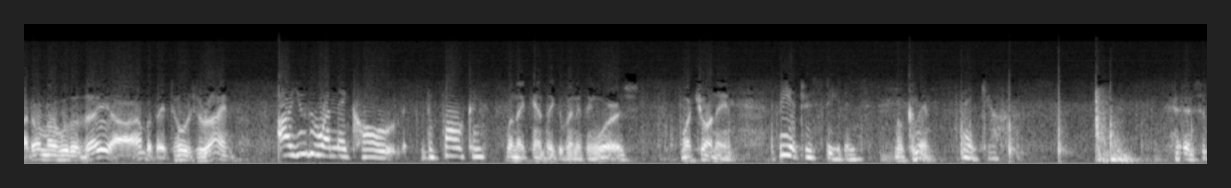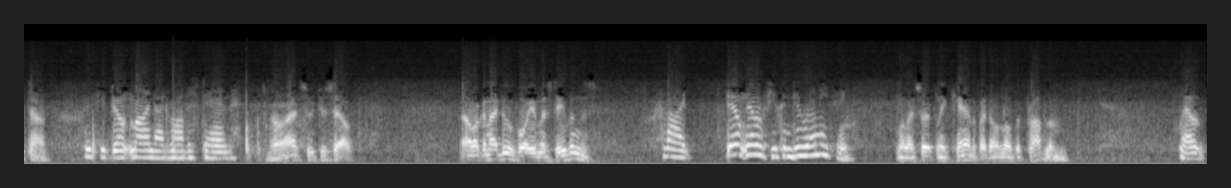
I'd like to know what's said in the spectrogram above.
I don't know who the they are, but they told you right. Are you the one they call the Falcon? When they can't think of anything worse. What's your name? Beatrice Stevens. Well, come in. Thank you. Uh, sit down. If you don't mind, I'd rather stand. All right, suit yourself. Now, what can I do for you, Miss Stevens? Well, I don't know if you can do anything. Well, I certainly can't if I don't know the problem. Well,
